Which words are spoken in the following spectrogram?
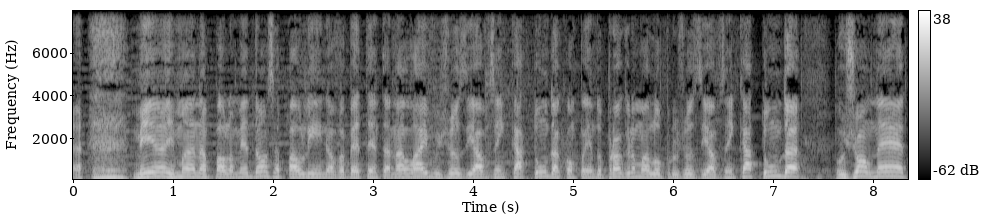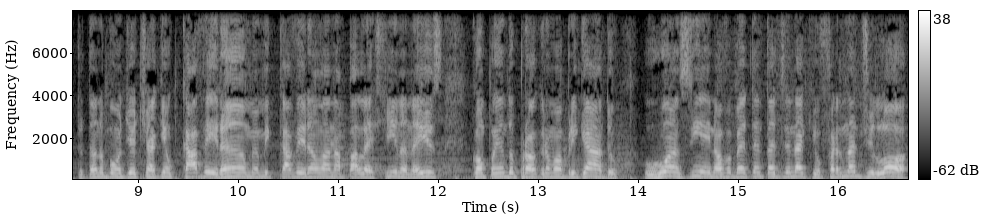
Minha irmã Ana Paula Mendonça, Paulinha em Nova Betânia tá na live, o Josi Alves em Catunda acompanhando o programa. Alô pro Josi Alves em Catunda. O João Neto, dando bom dia, Tiaguinho. Caveirão, meu amigo Caveirão lá na Palestina, não é isso? Acompanhando o programa, obrigado. O Juanzinho em Nova Betânia tá dizendo aqui, o Fernando Giló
